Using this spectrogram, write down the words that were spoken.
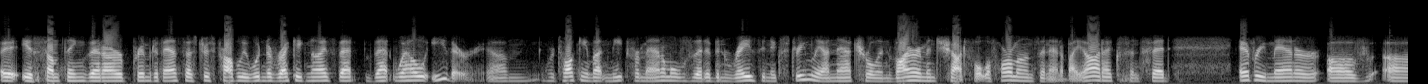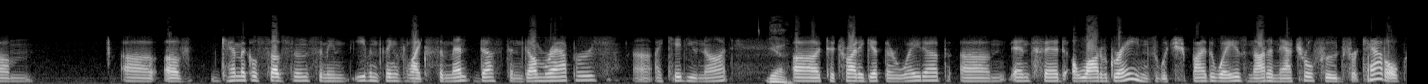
is something that our primitive ancestors probably wouldn't have recognized that that well either. Um, we're talking about meat from animals that have been raised in extremely unnatural environments, shot full of hormones and antibiotics, and fed every manner of um, uh, of chemical substance. I mean, even things like cement dust and gum wrappers. Uh, I kid you not. Yeah. Uh, to try to get their weight up, um, and fed a lot of grains, which, by the way, is not a natural food for cattle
